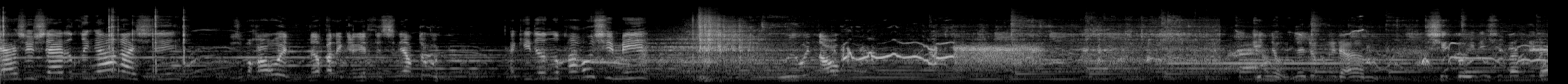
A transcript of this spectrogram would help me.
Dahil susyadot nga kasi. Hindi makawin. Nakanig ang itlis niya tuwin. Akidan nakaw si Mi. Uwiwin na ako. Nu karoshi me. Uiwin naw. Inu nalungila am sikoidi simangila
